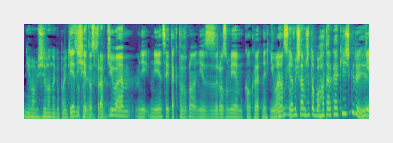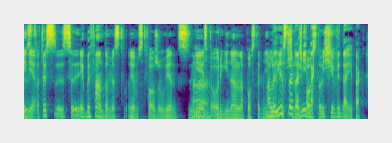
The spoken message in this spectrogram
Nie mam zielonego pojęcia. Ja dzisiaj to, to sprawdziłem. Mniej, mniej, więcej tak to wygląda. Nie zrozumiałem konkretnych niuansów. Ja, ja myślałem, że to bohaterka jakiejś gry jest. Nie, nie. To jest jakby fandom ją stworzył, więc nie A. jest to oryginalna postać. Nintendo. Ale jest to jakaś tak postać. Tak mi się wydaje, tak.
